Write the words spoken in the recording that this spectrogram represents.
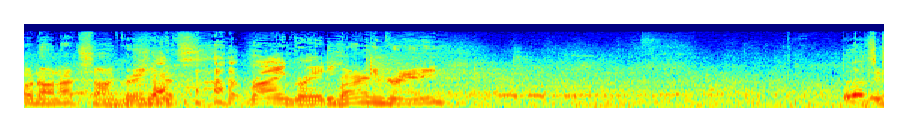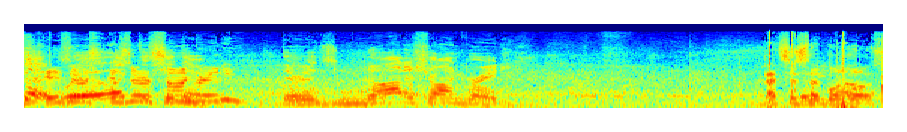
oh no, not Sean Grady. Ryan Grady. Ryan Grady. But that's Is- good. is We there- is like there a Sean. Grady? There is not a Sean Grady. That's just like one of those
